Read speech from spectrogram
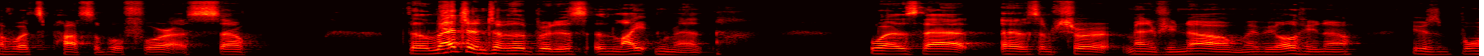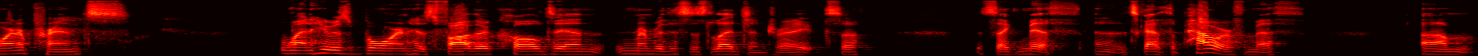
of what's possible for us. So, the legend of the Buddha's enlightenment was that, as I'm sure many of you know, maybe all of you know, he was born a prince. When he was born, his father called in. Remember, this is legend, right? So it's like myth, and it's got the power of myth. Um,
